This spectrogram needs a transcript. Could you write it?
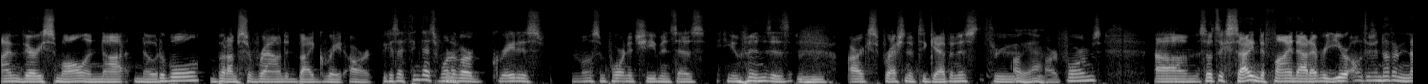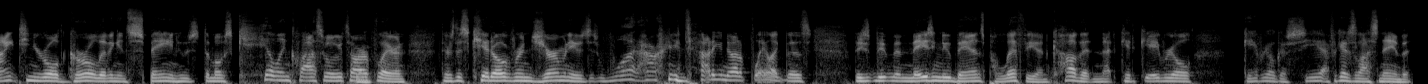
I'm very small and not notable, but I'm surrounded by great art because I think that's one of our greatest, most important achievements as humans is Mhm. our expression of togetherness through Oh, yeah. art forms. Um, so it's exciting to find out every year. Oh, there's another 19 year old girl living in Spain who's the most killing classical guitar Right. player, and there's this kid over in Germany who's just what? How are you? How do you know how to play like this? These the amazing new bands, Polyphia and Covet, and that kid Gabriel, Gabriel Garcia. I forget his last name, but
